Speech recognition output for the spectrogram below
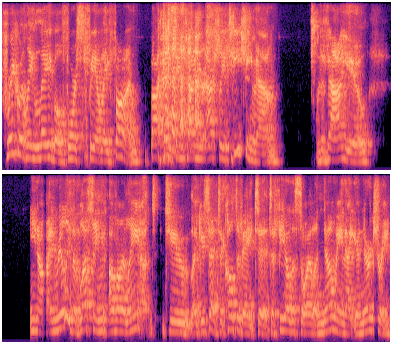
frequently label forced family fun, but at the same time, you're actually teaching them the value, you know, and really the blessing of our land to, like you said, to cultivate, to, to feel the soil and knowing that you're nurturing.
